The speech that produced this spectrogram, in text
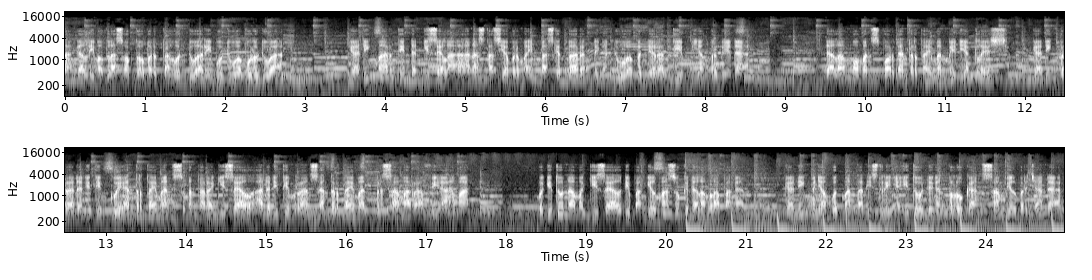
tanggal 15 Oktober tahun 2022. Gading Martin dan Gisela Anastasia bermain basket bareng dengan dua bendera tim yang berbeda. Dalam momen Sport Entertainment Media Clash, Gading berada di tim Kue Entertainment sementara Gisel ada di tim Rans Entertainment bersama Raffi Ahmad. Begitu nama Gisel dipanggil masuk ke dalam lapangan, Gading menyambut mantan istrinya itu dengan pelukan sambil bercanda.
